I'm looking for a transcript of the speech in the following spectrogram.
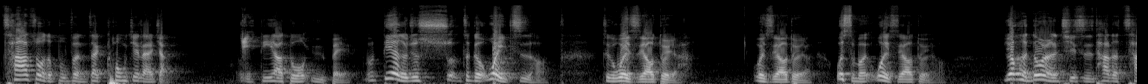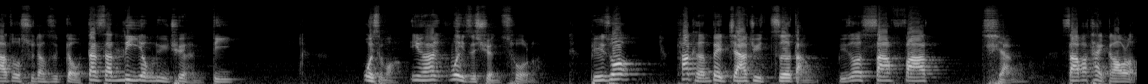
插座的部分在空间来讲，一定要多预备。那么第二个就是说这个位置哈，这个位置要对啊，位置要对啊。为什么位置要对啊？有很多人其实他的插座数量是够，但是他利用率却很低。为什么？因为他位置选错了。比如说他可能被家具遮挡比如说沙发墙，沙发太高了，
